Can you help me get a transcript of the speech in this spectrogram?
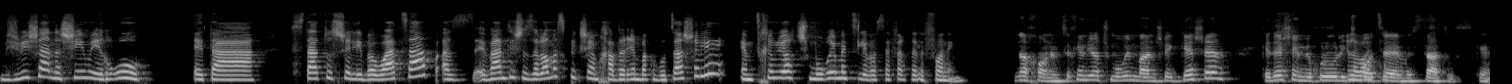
בשביל שאנשים יראו את סטטוס שלי בוואטסאפ, אז הבנתי שזה לא מספיק שהם חברים בקבוצה שלי, הם צריכים להיות שמורים אצלי בספר טלפונים. נכון, הם צריכים להיות שמורים באנשי קשר, כדי שהם יוכלו לצפות אה, בסטטוס, כן.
